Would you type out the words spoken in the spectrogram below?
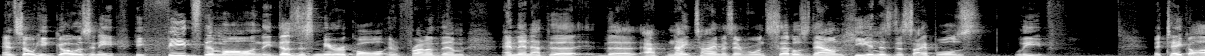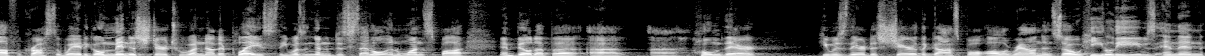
And so he goes and he, he feeds them all, and he does this miracle in front of them. And then at the, the at nighttime, as everyone settles down, he and his disciples leave they take off across the way to go minister to another place. He wasn't going to just settle in one spot and build up a, a, a home there. He was there to share the gospel all around. And so he leaves. And then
